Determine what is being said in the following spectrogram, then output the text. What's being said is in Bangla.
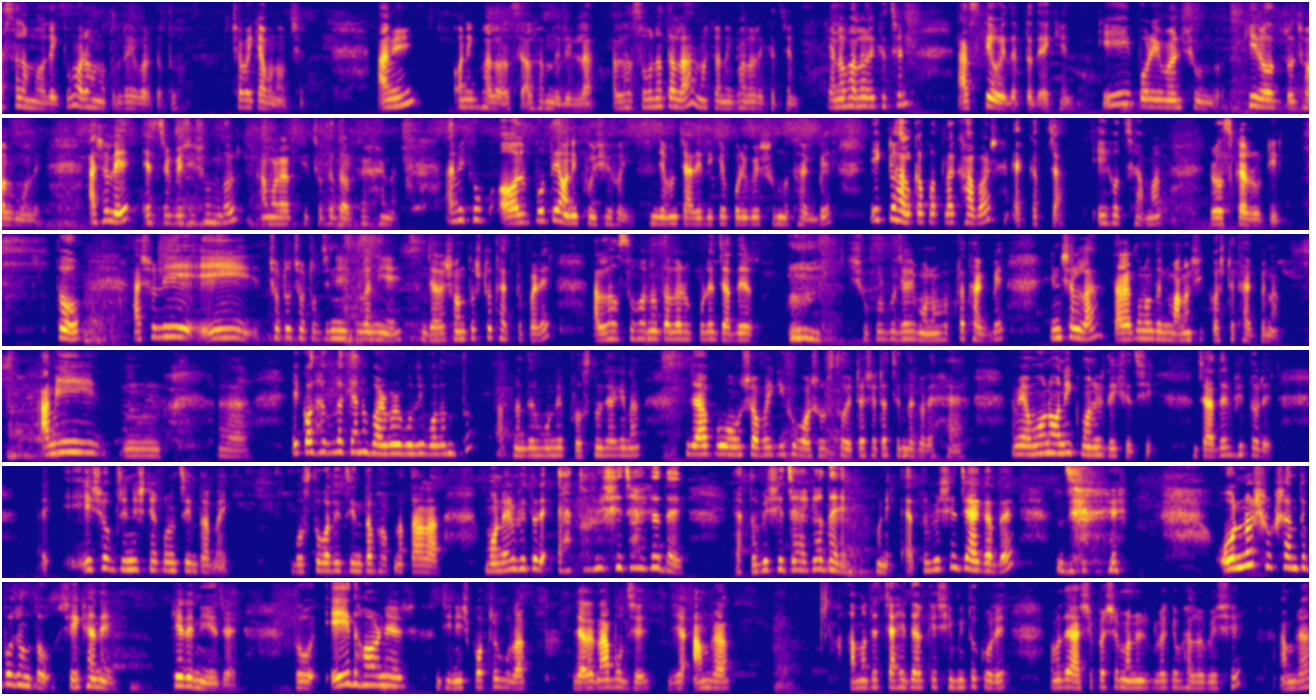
আসসালামু আলাইকুম রহমতুল্লাহ বরকাত সবাই কেমন আছেন? আমি অনেক ভালো আছি, আলহামদুলিল্লাহ। আল্লাহ সুবহানাতালা আমাকে অনেক ভালো রেখেছেন। কেন ভালো রেখেছেন? আজকে ওয়েদারটা দেখেন, কি পরিমাণ সুন্দর, কি রৌদ্র ঝলমলে। আসলে এর চেয়ে বেশি সুন্দর আমার আর কিছুতে দরকার হয় না। আমি খুব অল্পতে অনেক খুশি হই, যেমন চারিদিকের পরিবেশ সুন্দর থাকবে, একটু হালকা পাতলা খাবার, এক কাপ চা, এই হচ্ছে আমার রোজকার রুটিন তো আসলে এই ছোট ছোট জিনিসগুলো নিয়ে যারা সন্তুষ্ট থাকতে পারে, আল্লাহ সুবহান তাল্লার উপরে যাদের শুকুরগুজারি মনোভাবটা থাকবে ইনশাল্লাহ তারা কোনো দিন মানসিক কষ্টে থাকবে না। আমি এই কথাগুলো কেন বারবার বলি বলেন তো? আপনাদের মনে প্রশ্ন জাগে না যে আপু, সবাই কি খুব অসুস্থ, এটা সেটা চিন্তা করে। হ্যাঁ আমি এমন অনেক মানুষ দেখেছি যাদের ভিতরে এইসব জিনিস নিয়ে কোনো চিন্তা নাই। বস্তুবাদী চিন্তা ভাবনা তারা মনের ভিতরে এত বেশি জায়গা দেয়, এত বেশি জায়গা দেয় মানে এত বেশি জায়গা দেয় যে অন্য সুখ শান্তি পর্যন্ত সেখানে কেড়ে নিয়ে যায়। তো এই ধরনের জিনিসপত্রগুলা যারা না বোঝে যে আমরা আমাদের চাহিদাকে সীমিত করে আমাদের আশেপাশের মানুষগুলোকে ভালোবেসে আমরা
